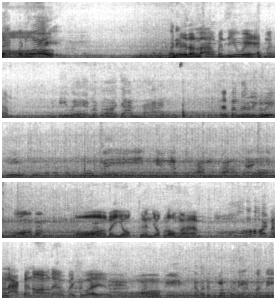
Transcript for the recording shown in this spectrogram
สับมาด้วย อันนี้ในก็ลด้านงล่างช่องเป็นที่แหวกนะครับที่แหวกแล้วก็จานฐานแล้วปั๊มไฮดรอลิกนี่ด้วยนี่นี่นะครับท่านผู้ชมไอ้เนี่ยเนี่ยทำทำแล้วก็อ๋อปั๊มอ๋อไปยกขึ้นยกลงอะครับอ๋อมันหนักกันเนาะเลยเอาไปช่วยอ๋อนี่แล้วก็จะกินตัวนี้มันมี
